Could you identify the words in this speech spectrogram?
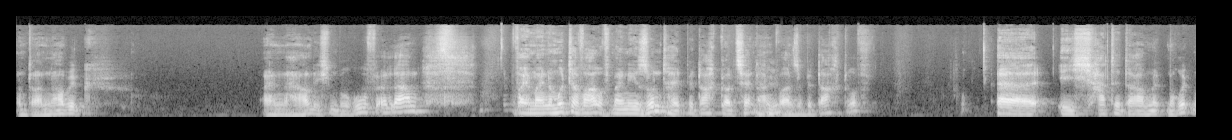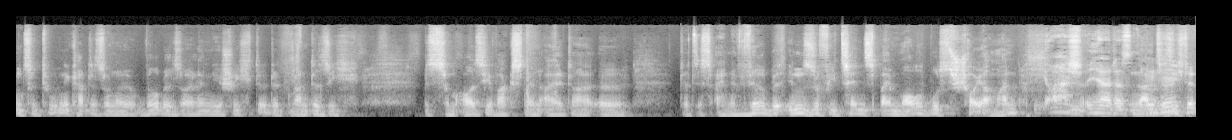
Und dann habe ich einen herrlichen Beruf erlernt, weil meine Mutter war auf meine Gesundheit bedacht, Gott sei Dank mhm. war sie bedacht drauf. Äh, ich hatte da mit dem Rücken zu tun. Ich hatte so eine Wirbelsäulengeschichte. Das nannte sich bis zum ausgewachsenen Alter. Äh, das ist eine Wirbelinsuffizienz bei Morbus Scheuermann. Ja, ja das nannte mhm. sich das.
